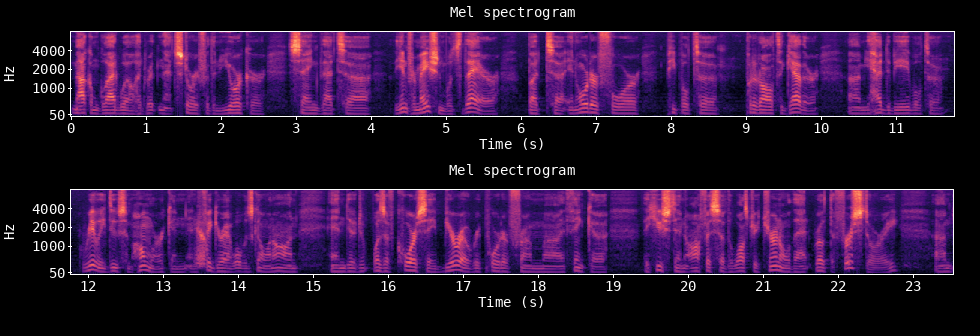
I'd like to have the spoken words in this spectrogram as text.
Malcolm Gladwell had written that story for the New Yorker, saying that uh, the information was there, but uh, in order for people to put it all together, um, you had to be able to really do some homework and, and Yeah. figure out what was going on. And it was, of course, a bureau reporter from, uh, I think, uh, the Houston office of the Wall Street Journal that wrote the first story. Um,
